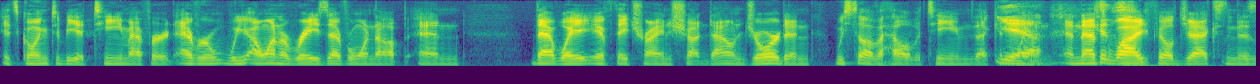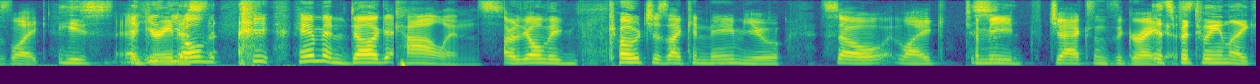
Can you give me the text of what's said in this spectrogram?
It's going to be a team effort. Ever we I want to raise everyone up, and that way, if they try and shut down Jordan, we still have a hell of a team that can Yeah, win. And that's why Phil Jackson is like. He's the he's greatest. the only, he- him and Doug Collins are the only coaches I can name you. So, like to me, Jackson's the greatest. it's between like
